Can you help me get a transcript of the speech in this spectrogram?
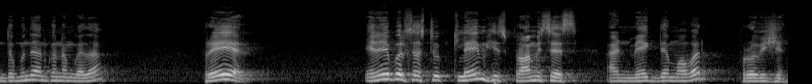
ఇంతకుముందే అనుకున్నాం కదా prayer enables us to claim his promises and make them our provision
